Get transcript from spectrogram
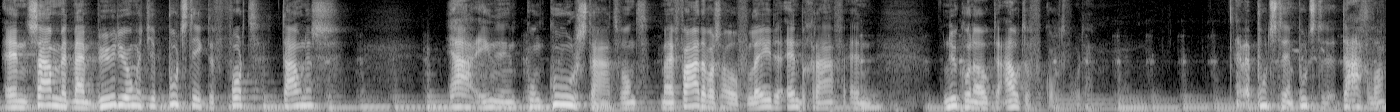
En samen met mijn buurjongetje poetste ik de Ford Taunus ja, in een concoursstaat, want mijn vader was overleden en begraven en nu kon ook de auto verkocht worden. En wij poetsten en poetsten dagenlang.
